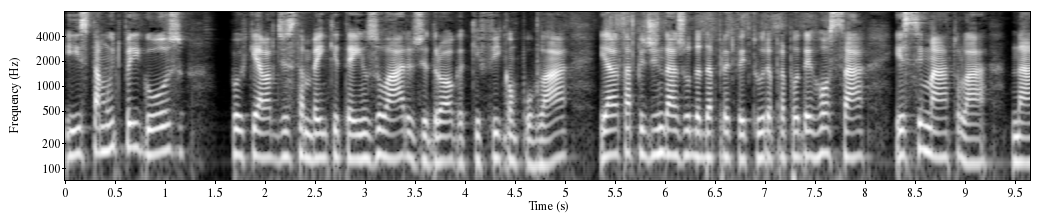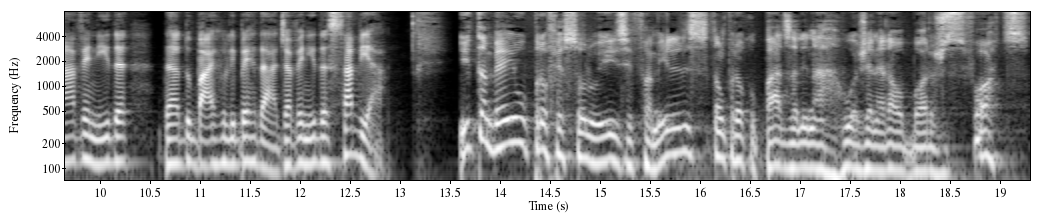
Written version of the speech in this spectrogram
E está muito perigoso porque ela diz também que tem usuários de droga que ficam por lá e ela está pedindo a ajuda da prefeitura para poder roçar esse mato lá na avenida da, do bairro Liberdade, Avenida Sabiá. E também o professor Luiz e família, eles estão preocupados ali na rua General Borges Fortes.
